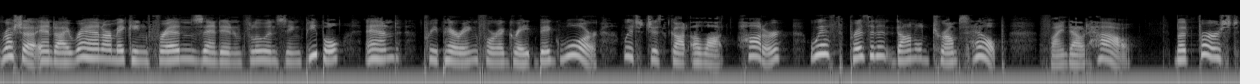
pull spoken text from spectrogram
Russia and Iran are making friends and influencing people and preparing for a great big war, which just got a lot hotter with President Donald Trump's help. Find out how. But first,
